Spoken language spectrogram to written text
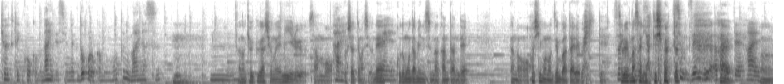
教育的効果もないですよね。どころかもう本当にマイナス、うん。うん。あの教育合唱のエミールさんもはい。おっしゃってますよえね、え子供をダメにするのは簡単であの欲しいものを全部与えればいいってそれをまさにやってしまった。全 部全部与えて、はい。うん。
